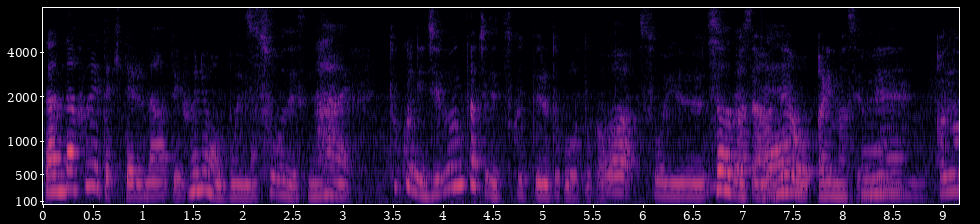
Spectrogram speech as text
だんだん増えてきてるなというふうには思います、そうですね、はい、特に自分たちで作ってるところとかはそういうパターンね。おありますよね、あの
